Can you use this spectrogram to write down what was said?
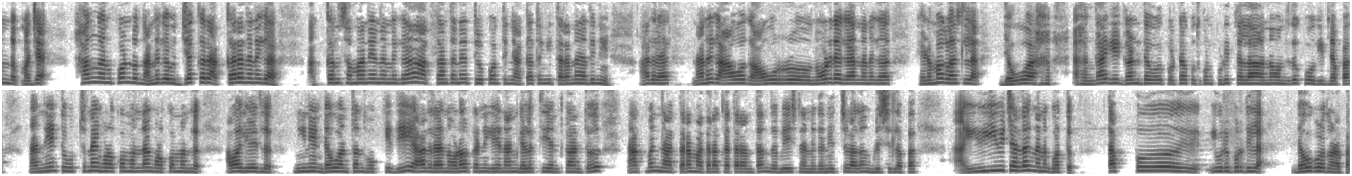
ಒಂದು ಮಜಾ. ಹಂಗ ಅನ್ಕೊಂಡು ನನಗ ಉಜ್ಜಕ್ಕರ ಅಕ್ಕರ ನನಗ. ಅಕ್ಕನ ಸಮಾನ ನನಗ, ಅಕ್ಕ ಅಂತಾನೆ ತಿಳ್ಕೊಂತೀನಿ, ಅಕ್ಕ ತಂಗಿ ತರನ ಅದೀನಿ. ಆದ್ರೆ ನನಗ ಅವಾಗ ಅವ್ರು ನೋಡಿದಾಗ ನನಗ ಹೆಣ್ಮಗಳು ಅನ್ಸಲ್ಲ ದೆವ್ವ, ಹಂಗಾಗಿ ಗಂಡ ದೆವ್ವ ಕೊಟ್ಟ ಕುತ್ಕೊಂಡು ಕುಡಿತಲ್ಲ ಅನ್ನೋ ಒಂದು ಇದಕ್ಕೆ ಹೋಗಿದ್ನಪ್ಪ. ನಾನೇನ್ ಹುಚ್ಚನಾಗಿ ಹೊಡ್ಕೊಂಬಂದಂಗ ಹೊಡ್ಕೊಂಬಂದ್ಲು ಅವಾಗ ಹೇಳಿದ್ಲು, ನೀನೇನ್ ದೆವ್ವ ಅಂತಂದು ಹೋಗ್ತಿದ್ದಿ? ಆದ್ರೆ ನೋಡೋ ಕಣ್ಣಿಗೆ ನಾನ್ ಗೆಳತಿ ಅಂತ ಕಾಣ್ತು. ನಾಲ್ಕು ಮಂದಿ ನಾಲ್ಕು ತರ ಮಾತಾಡಕತ್ತಾರ ಅಂತಂದು ಬೀಸ್ ನನಗೆ ನಿಚ್ಚಲಾದಂಗ್ ಬಿಡಿಸಿಲ್ಲಪ್ಪ ಈ ವಿಚಾರದಾಗ ನನಗೆ ಗೊತ್ತು. ತಪ್ಪು ಇವ್ರಿಬ್ರದಿಲ್ಲ. ದೆವ್ಗಳು ನೋಡಪ್ಪ.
